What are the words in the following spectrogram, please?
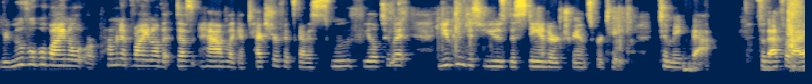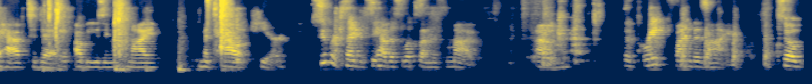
removable vinyl or permanent vinyl that doesn't have like a texture, if it's got a smooth feel to it, you can just use the standard transfer tape to make that. So that's what I have today. I'll be using my metallic here. Super excited to see how this looks on this mug. Um, a great fun design. So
